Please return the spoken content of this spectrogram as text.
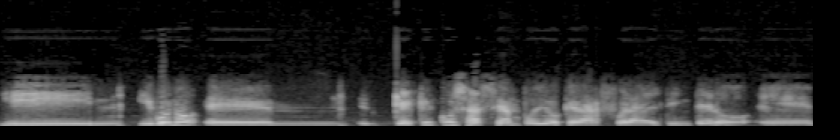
Y, y bueno, eh, ¿qué, ¿qué cosas se han podido quedar fuera del tintero? Eh,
